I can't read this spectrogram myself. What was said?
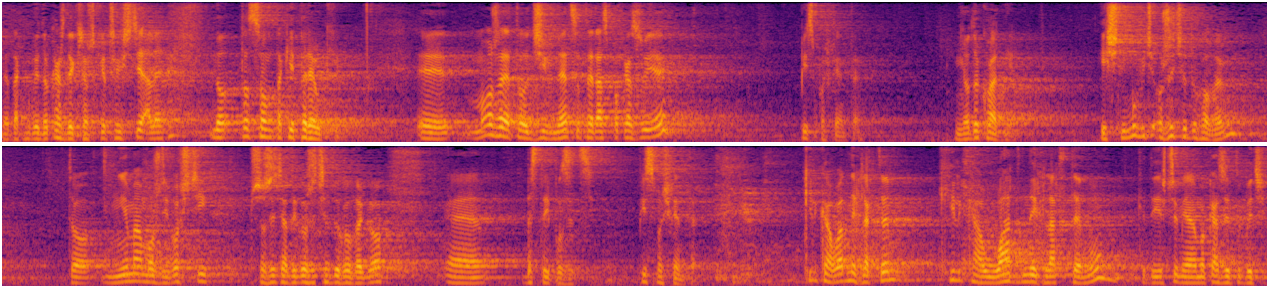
Ja tak mówię do każdej książki oczywiście, ale no, to są takie perełki. Y, Może to dziwne, co teraz pokazuję? Pismo Święte. No dokładnie. Jeśli mówić o życiu duchowym, to nie ma możliwości przeżycia tego życia duchowego e, bez tej pozycji. Pismo Święte. Kilka ładnych lat temu, kilka ładnych lat temu, kiedy jeszcze miałem okazję tu być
